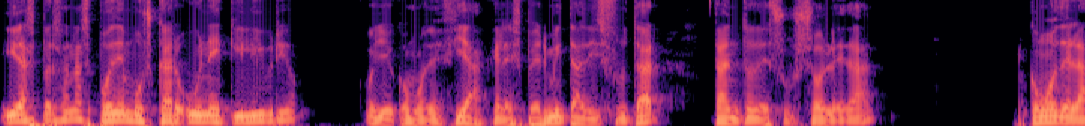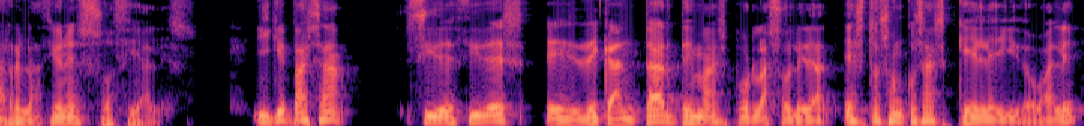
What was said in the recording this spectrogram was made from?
Y las personas pueden buscar un equilibrio, oye, como decía, que les permita disfrutar tanto de su soledad como de las relaciones sociales. ¿Y qué pasa si decides eh, decantarte más por la soledad? Estas son cosas que he leído, ¿vale?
